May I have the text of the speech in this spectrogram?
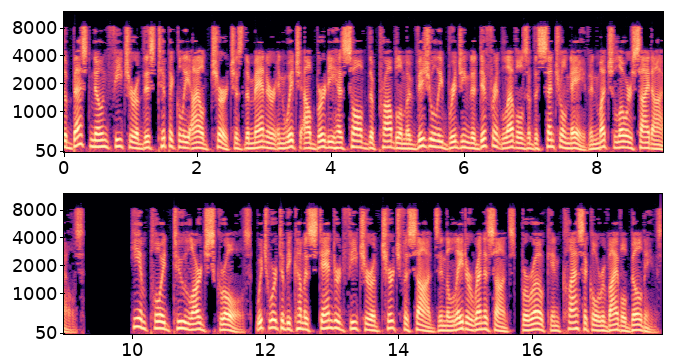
The best known feature of this typically aisled church is the manner in which Alberti has solved the problem of visually bridging the different levels of the central nave and much lower side aisles. He employed two large scrolls, which were to become a standard feature of church facades in the later Renaissance, Baroque and Classical Revival buildings.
